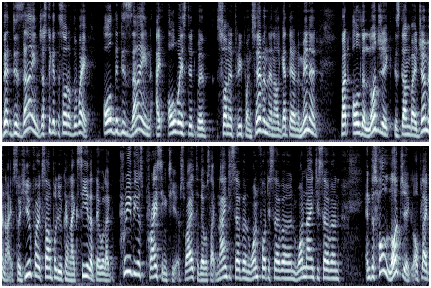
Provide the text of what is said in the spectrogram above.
the design, just to get this out of the way, all the design I always did with Sonnet 3.7 and I'll get there in a minute but all the logic is done by Gemini. So here, for example, you can like see that there were like previous pricing tiers, right? So there was like 97, 147, 197. And this whole logic of like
